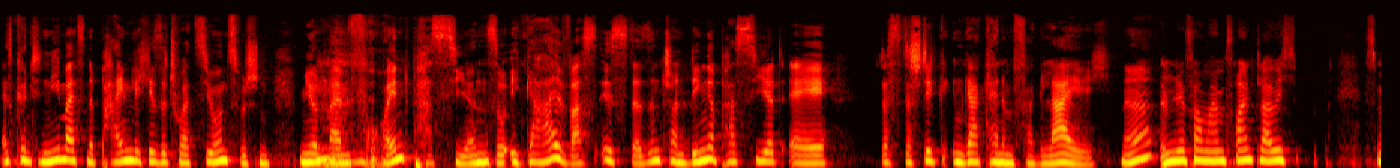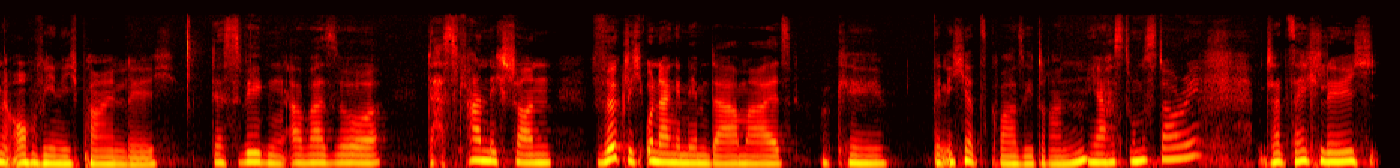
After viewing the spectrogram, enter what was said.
es könnte niemals eine peinliche Situation zwischen mir und meinem Freund passieren. So egal was ist, da sind schon Dinge passiert. Ey, das, das steht in gar keinem Vergleich. Ne? Mir von meinem Freund, glaube ich, ist mir auch wenig peinlich. Deswegen, aber so, das fand ich schon wirklich unangenehm damals. Okay, bin ich jetzt quasi dran? Ja, hast du eine Story? Tatsächlich,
